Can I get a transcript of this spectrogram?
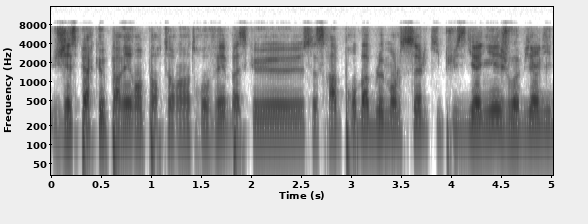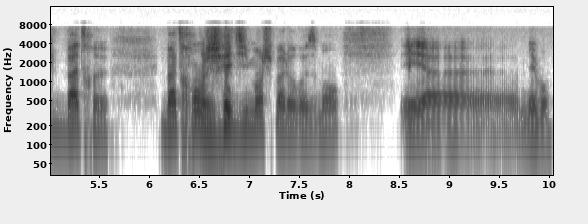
j'espère que Paris remportera un trophée parce que ce sera probablement le seul qui puisse gagner. Je vois bien Lille battre, euh, battre Angers dimanche malheureusement. Et euh, mais bon,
